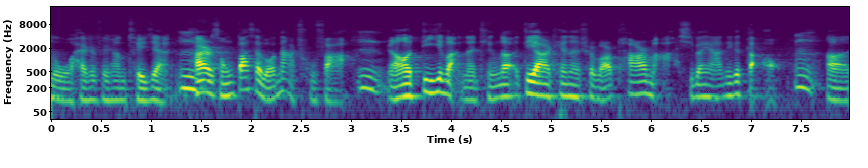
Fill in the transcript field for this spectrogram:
路我还是非常推荐，嗯它是从巴塞罗那出发，嗯然后第一晚呢停到，第二天呢是玩帕尔马，西班牙的一个岛，嗯啊、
